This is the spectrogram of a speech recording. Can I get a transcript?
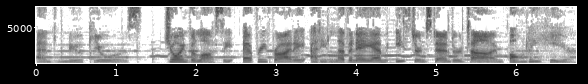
and new cures. Join Velasi every Friday at 11 a.m. Eastern Standard Time, only here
